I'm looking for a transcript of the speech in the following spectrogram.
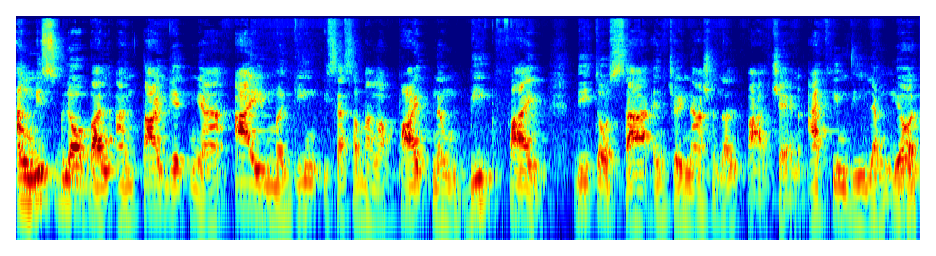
ang Miss Global, ang target niya ay maging isa sa mga part ng Big Five dito sa international pageant. At hindi lang yon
